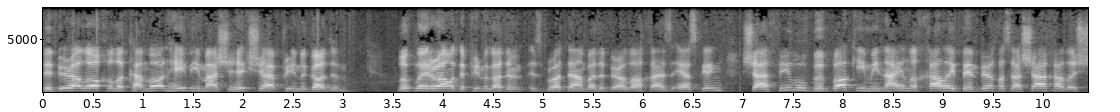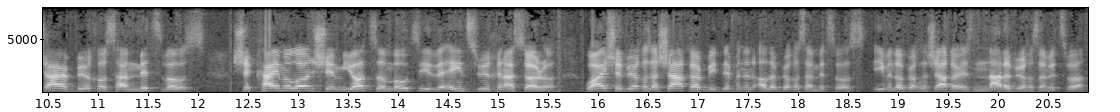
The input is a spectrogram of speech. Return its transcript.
Bebir alocha hevi mashihiksha pri megadim. Look later on what the Pri Megadim is brought down by the Bir Alocha as asking, Shafilu bebaki minayin lechale ben birchos hashachar l'shar birchos hamitzvos shem yotza motzi ve'ein tzrichin asara. Why should birchos hashachar be different than other birchos hamitzvos? Even though birchos hashachar is not a birchos hamitzvah,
